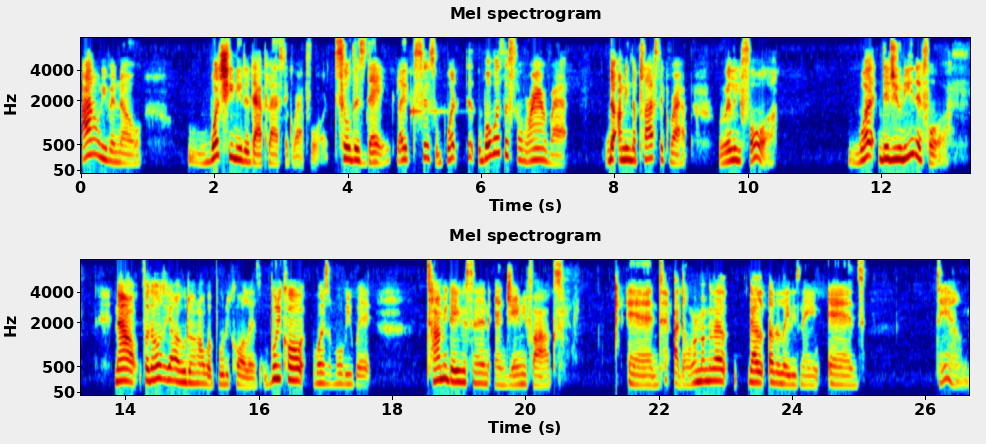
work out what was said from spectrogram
I don't even know what she needed that plastic wrap for till this day. Like, sis, what what was the saran wrap? The I mean the plastic wrap really for? What did you need it for? Now, for those of y'all who don't know what Booty Call is, Booty Call was a movie with Tommy Davidson and Jamie Foxx, and I don't remember that that other lady's name. And damn,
